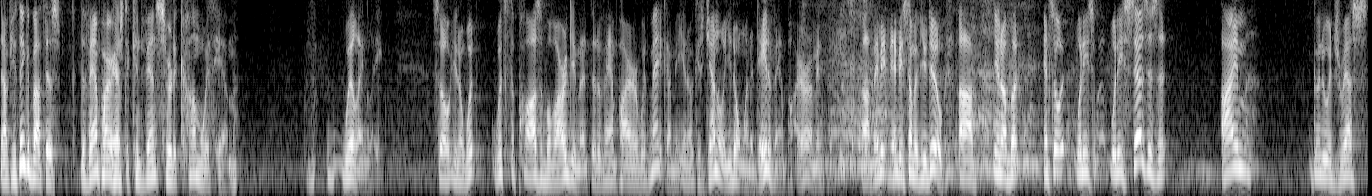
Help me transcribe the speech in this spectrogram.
now, if you think about this, the vampire has to convince her to come with him willingly. So, you know, what, what's the plausible argument that a vampire would make? I mean, you know, because generally you don't want to date a vampire. I mean, uh, maybe, maybe some of you do. Uh, you know, but, and so what, he's, what he says is that I'm going to address,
